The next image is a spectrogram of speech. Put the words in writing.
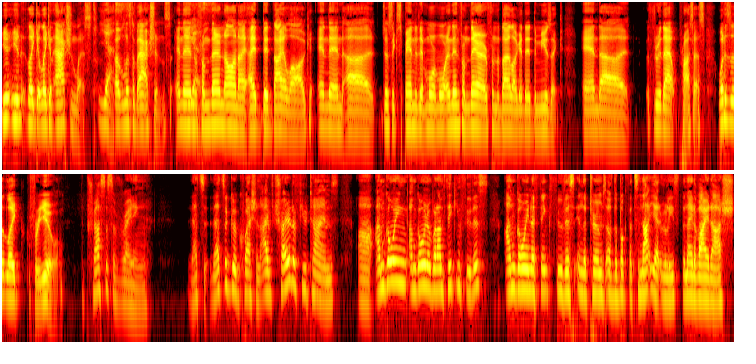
you, you like like an action list Yes. a list of actions and then Yes. from then on I, I did dialogue and then uh just expanded it more and more and then from there from the dialogue i did the music and uh through that process what is it like for you The process of writing. That's that's a good question. I've tried it a few times. Uh, I'm going. I'm going to. When I'm thinking through this, I'm going to think through this in the terms of the book that's not yet released, The Knight of Iaddash.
